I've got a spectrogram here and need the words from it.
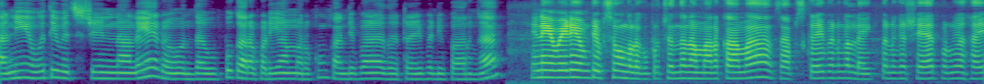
தண்ணியை ஊற்றி வச்சிட்டிங்கனாலே இந்த உப்பு காரம் படியாமல் இருக்கும். கண்டிப்பாக அதை ட்ரை பண்ணி பாருங்கள் இன்றைய வீடியோ டிப்ஸும் உங்களுக்கு பிடிச்சிருந்தால் நான் மறக்காமல் சப்ஸ்கிரைப் பண்ணுங்கள் லைக் பண்ணுங்கள் ஷேர் பண்ணுங்கள் ஹை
